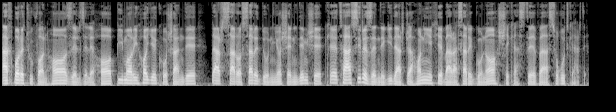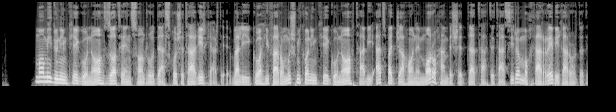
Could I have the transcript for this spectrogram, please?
اخبار طوفان‌ها، زلزله‌ها، بیماری‌های کشنده در سراسر دنیا شنیده میشه که تأثیر زندگی در جهانیه که بر اثر گناه شکسته و سقوط کرده. ما می‌دونیم که گناه ذات انسان رو دستخوش تغییر کرده ولی گاهی فراموش می‌کنیم که گناه طبیعت و جهان ما رو هم به شدت تحت تأثیر مخربی قرار داده.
